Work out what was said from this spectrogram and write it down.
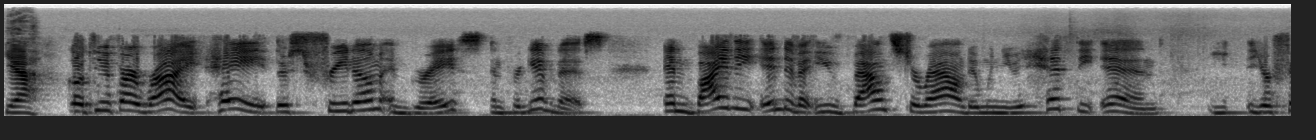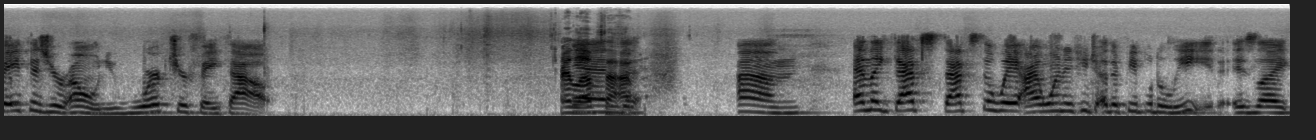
yeah. Go too far right, hey, there's freedom and grace and forgiveness. And by the end of it, you've bounced around, and when you hit the end, y- your faith is your own. You've worked your faith out. I love And, that. Um, and like that's that's the way I want to teach other people to lead. Is like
